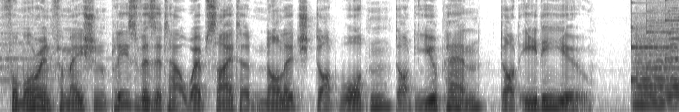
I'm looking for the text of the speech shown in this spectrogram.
For more information, please visit our website at knowledge.wharton.upenn.edu.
